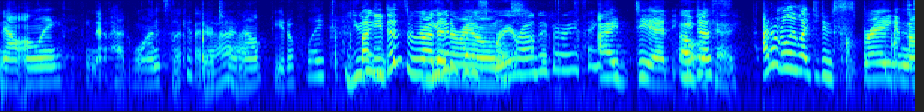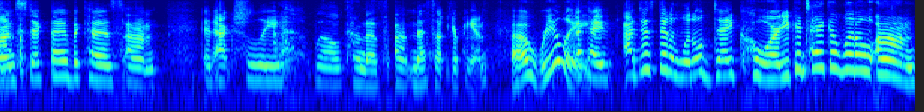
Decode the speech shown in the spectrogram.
Now only, you know, had one, so Look it at better turn out beautifully. You but you didn't- just run you it didn't around. put a spray around it or anything? I did. Oh, you just, okay. I don't really like to do spray and non-stick though because um, it actually will kind of uh, mess up your pan. Oh, really? Okay, I just did a little decor. You can take a little um,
